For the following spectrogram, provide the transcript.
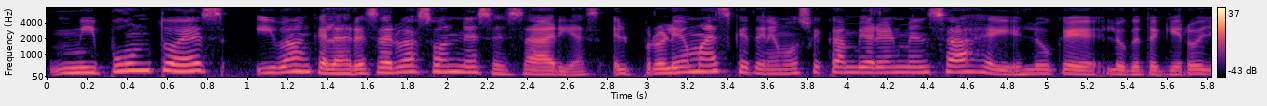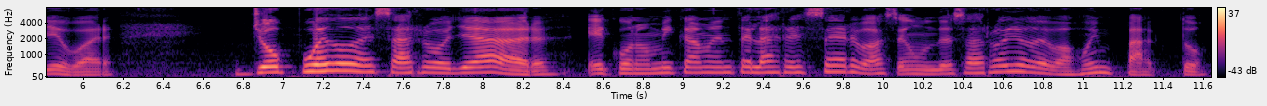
mi punto es, Iván, que las reservas son necesarias. El problema es que tenemos que cambiar el mensaje y es lo que, lo que te quiero llevar. Yo puedo desarrollar económicamente las reservas en un desarrollo de bajo impacto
